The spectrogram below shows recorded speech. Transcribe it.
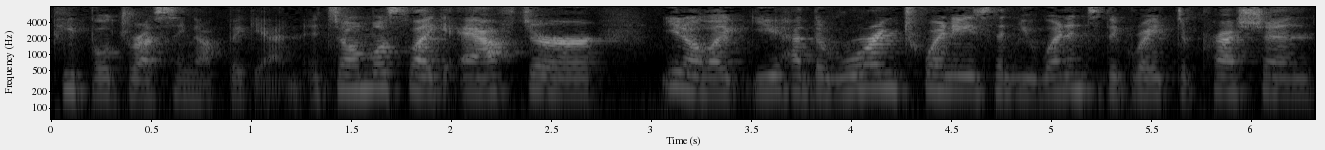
people dressing up again. It's almost like after, you know, like you had the Roaring Twenties, then you went into the Great Depression,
